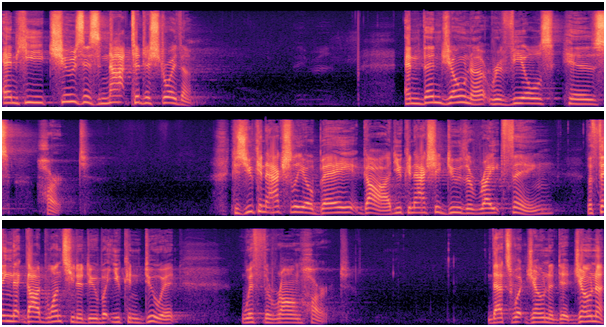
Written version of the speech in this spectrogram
and He chooses not to destroy them. And then Jonah reveals his heart. Because you can actually obey God, you can actually do the right thing the thing that God wants you to do, but you can do it with the wrong heart. That's what Jonah did. Jonah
